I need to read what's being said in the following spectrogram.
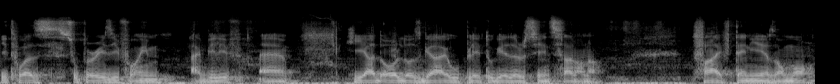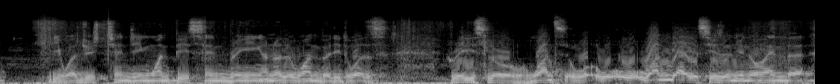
It was super easy for him, I believe. Uh, he had all those guys who played together since I don't know, five, ten years or more he was just changing one piece and bringing another one, but it was really slow. Once one guy a season, you know, and uh,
